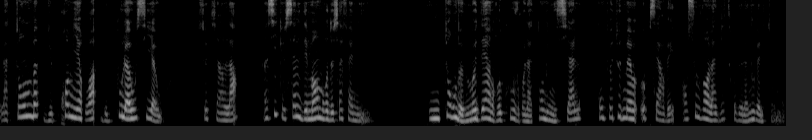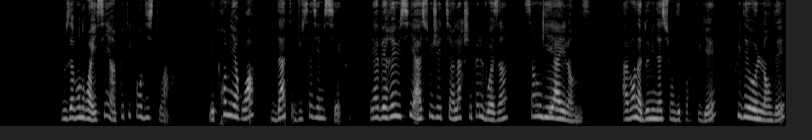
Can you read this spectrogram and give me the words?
La tombe du premier roi de Pulaou Siaou se tient là, ainsi que celle des membres de sa famille. Une tombe moderne recouvre la tombe initiale qu'on peut tout de même observer en soulevant la vitre de la nouvelle tombe. Nous avons droit ici à un petit cours d'histoire. Les premiers rois datent du XVIe siècle et avaient réussi à assujettir l'archipel voisin Sangui Islands, avant la domination des Portugais, puis des Hollandais,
